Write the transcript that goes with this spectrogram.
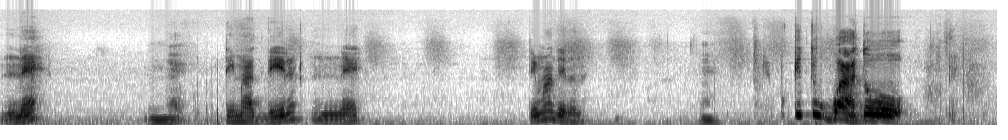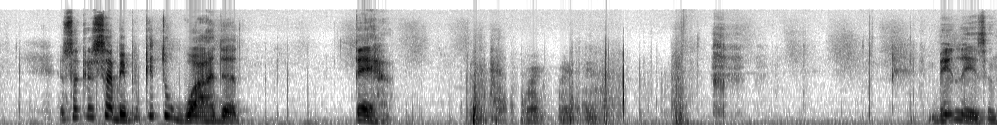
Né? Né? Tem madeira, né? Tem madeira, né? É. Por que tu guardou... Eu só quero saber, por que tu guarda terra? Vai que precisa. Beleza.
